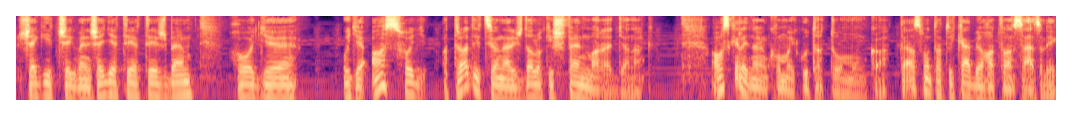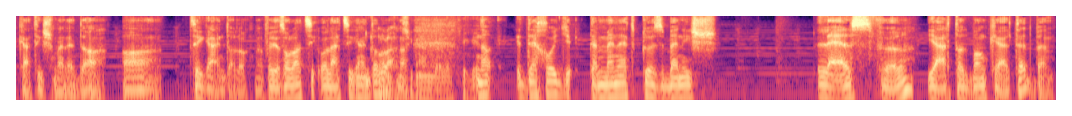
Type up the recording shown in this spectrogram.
segítségben és egyetértésben, hogy ugye az, hogy a tradicionális dalok is fennmaradjanak, ahhoz kell egy nagyon komoly kutató munka. Te azt mondtad, hogy kb. a 60%-át ismered a, a cigánydaloknak, vagy az olá cigánydaloknak. Olá igen. Na, de hogy te menet közben is lelsz föl jártatban, keltedben?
